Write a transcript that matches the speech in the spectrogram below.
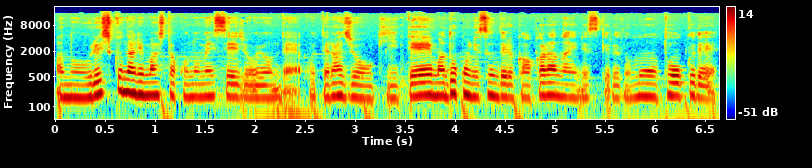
あの嬉しくなりましたこのメッセージを読んでこうやってラジオを聞いて、まあ、どこに住んでるかわからないんですけれども遠くで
